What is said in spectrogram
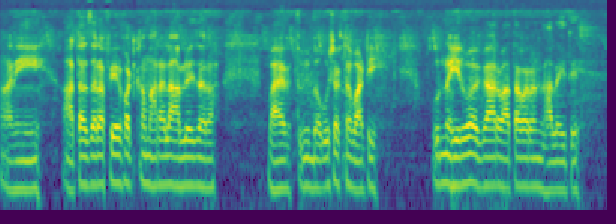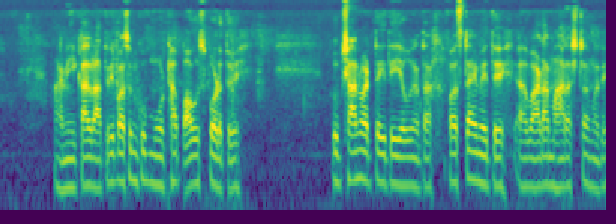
आणि आता जरा फेरफटका मारायला आलो आहे जरा. बाहेर तुम्ही बघू शकता पाठी. पूर्ण हिरवंगार वातावरण झालं इथे. आणि काल रात्रीपासून खूप मोठा पाऊस पडतो आहे खूप छान वाटतं इथे येऊन. आता फर्स्ट टाईम येते वाडा महाराष्ट्रामध्ये.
